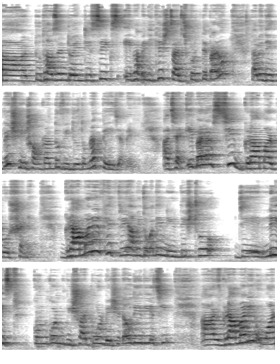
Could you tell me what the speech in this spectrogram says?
বা টু থাউজেন্ড টোয়েন্টি সিক্স এইভাবে লিখে সার্চ করতে পারো, তাহলে দেখবে সেই সংক্রান্ত ভিডিও তোমরা পেয়ে যাবে। আচ্ছা এবার আসছি গ্রামার পোর্শানে গ্রামারের ক্ষেত্রে আমি তোমাদের নির্দিষ্ট যে লিস্ট কোন কোন বিষয় পড়বে সেটাও দিয়ে দিয়েছি। আর গ্রামারের one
